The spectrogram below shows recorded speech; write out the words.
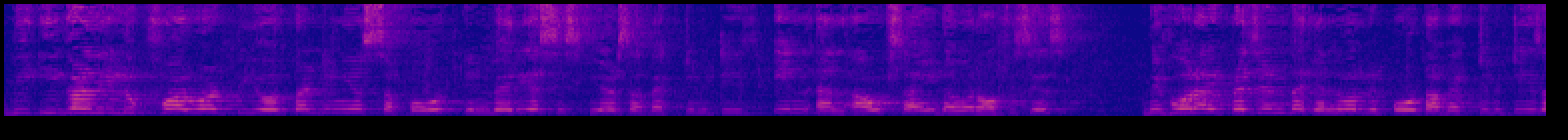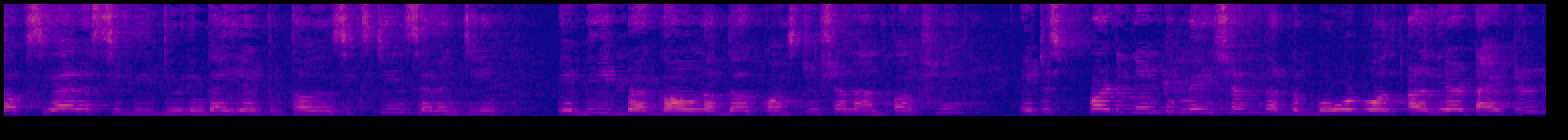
We eagerly look forward to your continuous support in various spheres of activities in and outside our offices. Before I present the annual report of activities of CRSCB during the year 2016-17, a brief background of the constitution and functioning, it is pertinent to mention that the board was earlier titled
